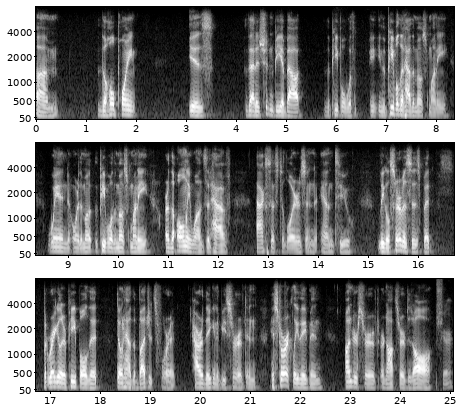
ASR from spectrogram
um, the whole point is that it shouldn't be about the people with you know, the people that have the most money win, or the, mo- the people with the most money are the only ones that have access to lawyers and, and to legal services, but but regular people that don't have the budgets for it, how are they going to be served? And historically, they've been underserved or not served at all. Sure.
